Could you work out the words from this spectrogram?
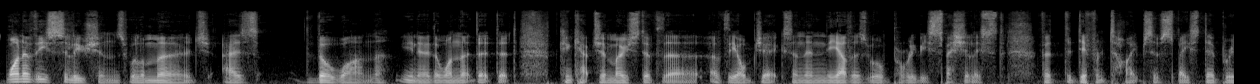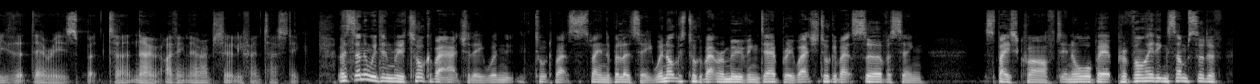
one of these solutions will emerge as the one, you know, the one that, that, that can capture most of the of the objects, and then the others will probably be specialist for the different types of space debris that there is. But uh, no, I think they're absolutely fantastic. It's something we didn't really talk about actually when we talked about sustainability. We're not just talking about removing debris. We're actually talking about servicing spacecraft in orbit, providing some sort of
